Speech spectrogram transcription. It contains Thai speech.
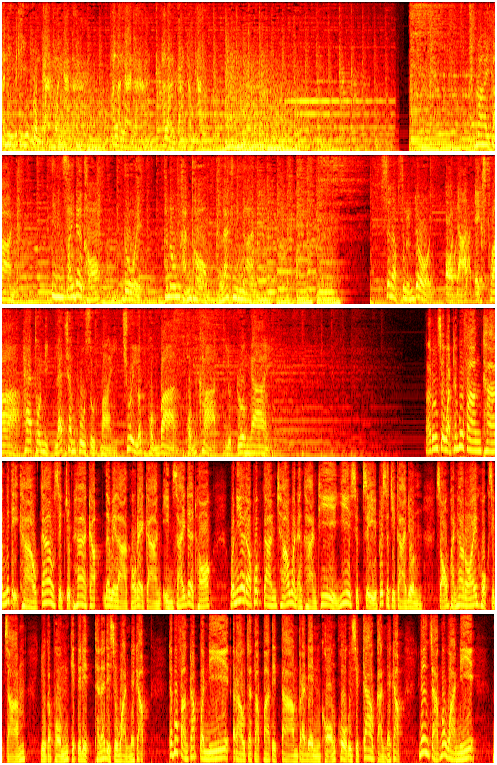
านีวิทยุกรมการพลังงานทหาร พลังงานทหาร พลังการทำไทย รายการ Insider Talk โดยธนงขันทองและทีมงาน สนับสนุนโดยออดาร์ Extra แฮร์โทนิกและแชมพูสูตรใหม่ ช่วยลดผมบาง ผมขาด หลุดร่วงง่าย อรุณสวัสดิ์ท่านผู้ฟังทางมิติข่าว 90.5 ครับ ได้เวลาของรายการ Insider Talk วันนี้เราพบกันเช้าวันอังคารที่ 24 พฤศจิกายน 2563 อยู่กับผมกิตติดิษฐ์ธนดิษสุวรรณนะครับ ท่านผู้ฟังครับวันนี้เราจะกลับมาติดตามประเด็นของโควิด -19 กันนะครับ เนื่องจากเมื่อวานนี้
